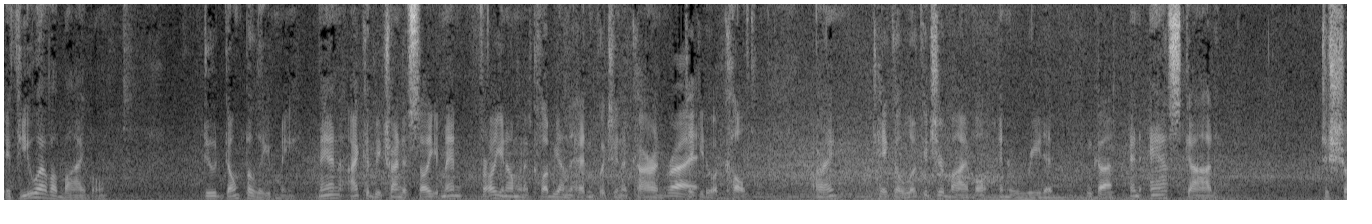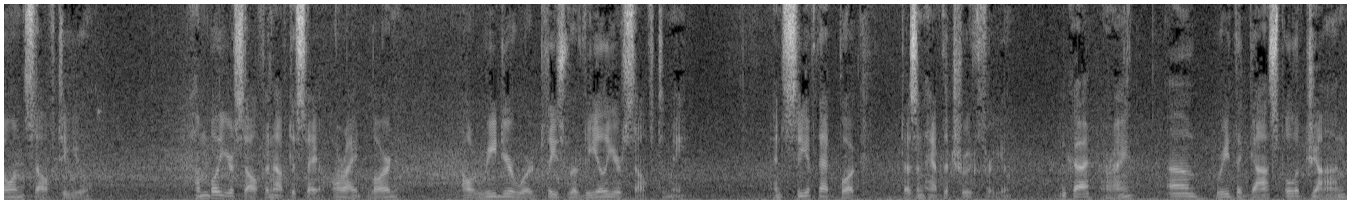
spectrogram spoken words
If you have a Bible, dude, don't believe me, man. I could be trying to sell you, man. For all you know, I'm going to club you on the head and put you in a car and Right. take you to a cult. All right, take a look at your Bible and read it. Okay. And ask God to show Himself to you. Humble yourself enough to say, All right, Lord, I'll read your word. Please reveal yourself to me. And see if that book doesn't have the truth for you. Okay. All right? Um, read the Gospel of John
